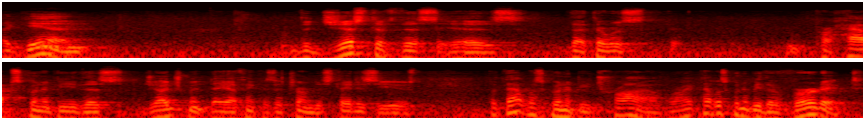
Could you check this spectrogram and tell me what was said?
again, the gist of this is that there was perhaps going to be this judgment day, I think is a term the state has used, but that was going to be trial, right? That was going to be the verdict.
